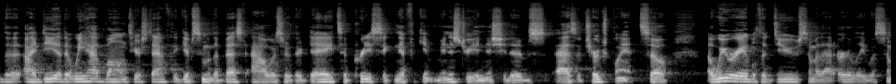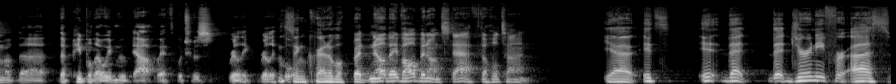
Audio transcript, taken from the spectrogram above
the idea that we have volunteer staff that give some of the best hours of their day to pretty significant ministry initiatives as a church plant. So uh, we were able to do some of that early with some of the the people that we moved out with, which was really really cool. It's incredible. But no, they've all been on staff the whole time. Yeah, it's it that that journey for us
